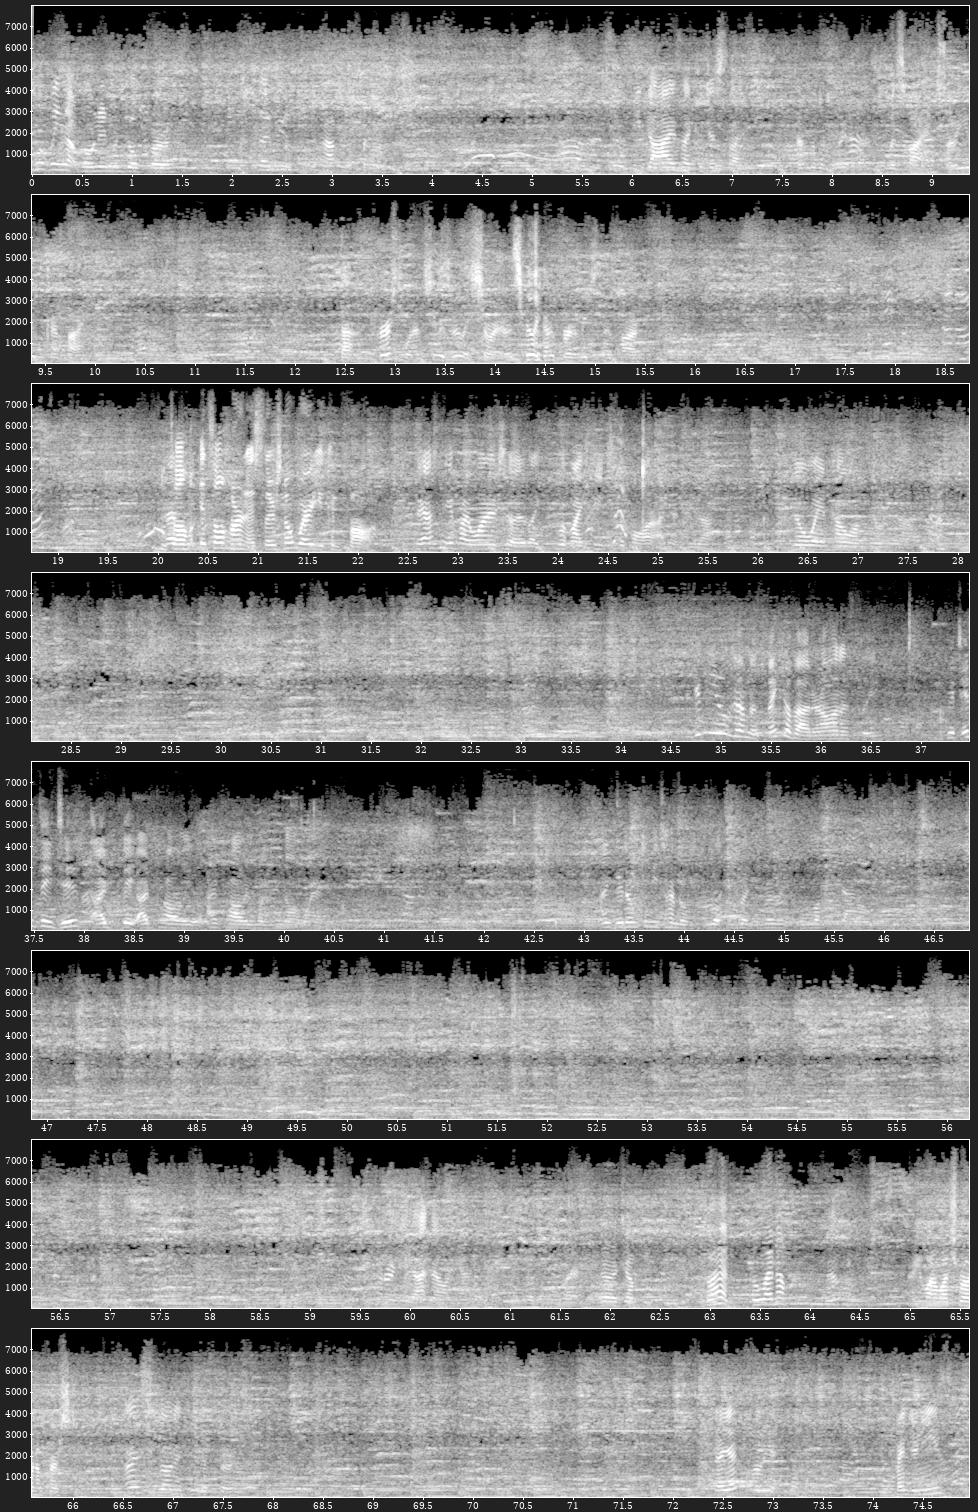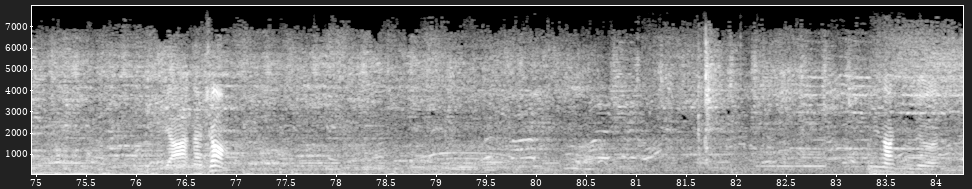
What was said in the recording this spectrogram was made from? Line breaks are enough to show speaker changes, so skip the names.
hoping that Ronan would go first. I'd be to what happens to him. So if he dies, I could just like, I'm gonna it.
It was fine, so you are fine. That first one, she was really short. It was really hard for her to reach that far. It's all it's all harness. There's nowhere you can fall.
They asked me if I wanted to like put my feet to the bar. I can do that. No way in hell I'm doing that. You time to think about it, honestly. Which, if they did, I'd, they, I'd probably, I probably would have not went. Like they don't give you time to look, like really look down. Now again. The jumpy.
Go ahead, go line up.
No?
Or you want to watch Ronan first?
Just gonna do this first. There yet? Really yet? Bend your knees. Yeah, now jump. He's not gonna do it.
